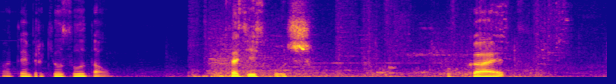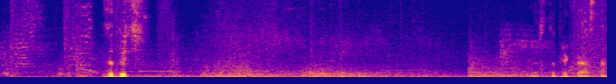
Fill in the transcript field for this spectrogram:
Вот Эмпер килл залутал. Кстати, есть пуш. Пукает. Задуть. Просто прекрасно.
